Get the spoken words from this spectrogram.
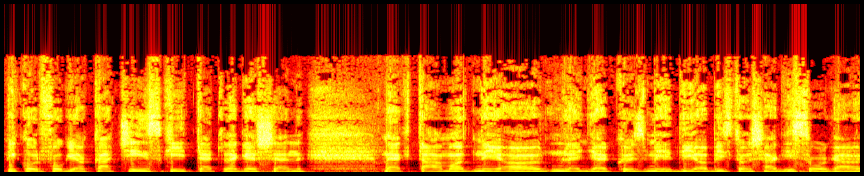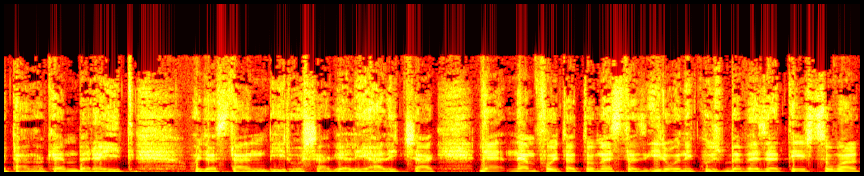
mikor fogja Kaczynski tetlegesen megtámadni a lengyel közmédia biztonsági szolgálatának embereit, hogy aztán bíróság elé állítsák. De nem folytatom ezt az ironikus bevezetést, szóval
